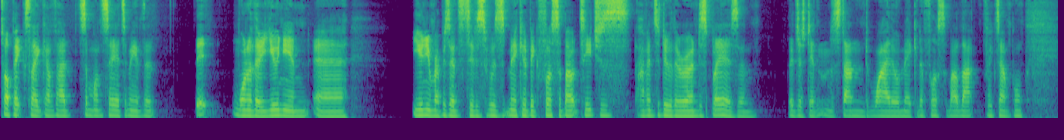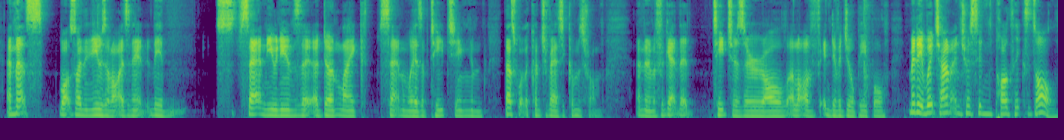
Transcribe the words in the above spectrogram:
topics. Like I've had someone say to me that it, one of their union. Uh, union representatives was making a big fuss about teachers having to do their own displays, and they just didn't understand why they were making a fuss about that, for example. And that's what's on the news a lot, isn't it? The certain unions that don't like certain ways of teaching, and that's what the controversy comes from. And then we forget that teachers are all a lot of individual people, many of which aren't interested in politics at all.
